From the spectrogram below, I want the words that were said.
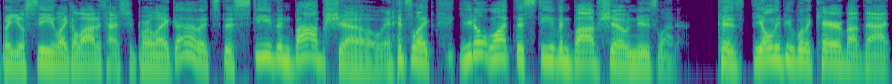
But you'll see like a lot of times people are like, oh, it's the Steve and Bob show. And it's like, you don't want the Steve and Bob show newsletter because the only people that care about that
